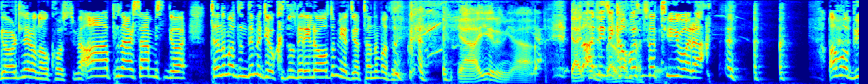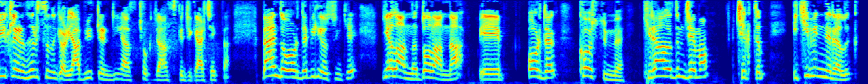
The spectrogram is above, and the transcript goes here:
Gördüler onu o kostümü. Aa Pınar sen misin diyorlar. Tanımadın değil mi diyor Kızılderili oldum ya diyor tanımadım. Ya yerim ya. ya Sadece çocuklar kafasında bambaşka. tüy var ha. Ama büyüklerin hırsını gör. Ya büyüklerin dünyası çok can sıkıcı gerçekten. Ben de orada biliyorsun ki yalanla dolanla e, orada kostümü kiraladım Cemam. Çıktım 2000 liralık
